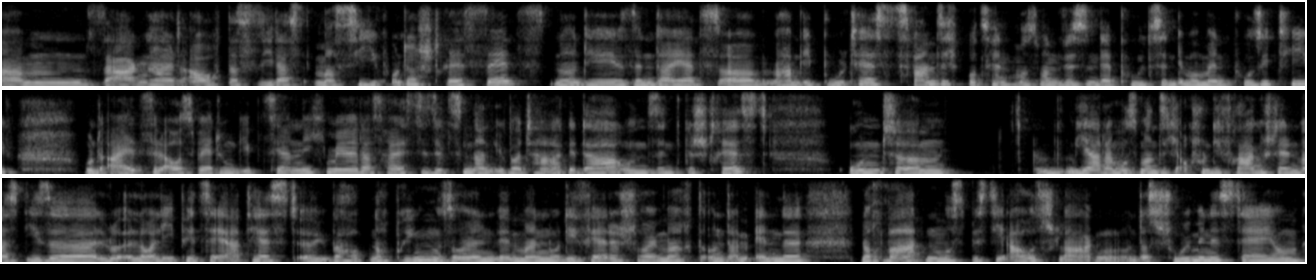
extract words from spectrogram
ähm, sagen halt auch, dass sie das massiv unter Stress setzt. Ne? Die sind da jetzt, äh, haben die Pooltests, 20 Prozent muss man wissen, der Pools sind im Moment positiv und Einzelauswertung gibt's ja nicht mehr. Das heißt, die sitzen dann über Tage da und sind gestresst und ähm, ja, da muss man sich auch schon die Frage stellen, was diese Lolli-PCR-Test äh, überhaupt noch bringen sollen, wenn man nur die Pferde scheu macht und am Ende noch warten muss, bis die ausschlagen. Und das Schulministerium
